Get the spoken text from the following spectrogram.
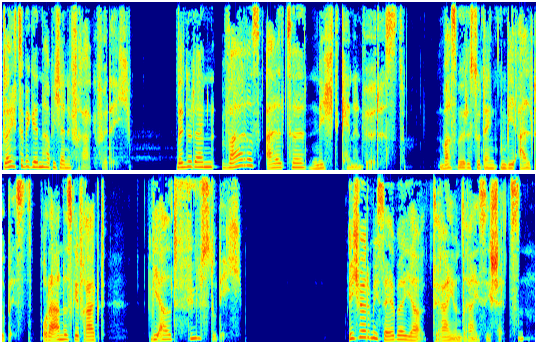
Gleich zu Beginn habe ich eine Frage für dich. Wenn du dein wahres Alter nicht kennen würdest, was würdest du denken, wie alt du bist? Oder anders gefragt, wie alt fühlst du dich? Ich würde mich selber ja 33 schätzen.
